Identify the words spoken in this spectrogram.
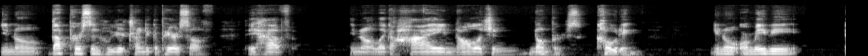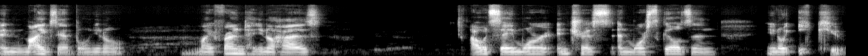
You know, that person who you're trying to compare yourself, they have, you know, like, a high knowledge in numbers, coding, you know, or maybe in my example, you know, my friend, you know, has I would say more interests and more skills in, you know, EQ,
